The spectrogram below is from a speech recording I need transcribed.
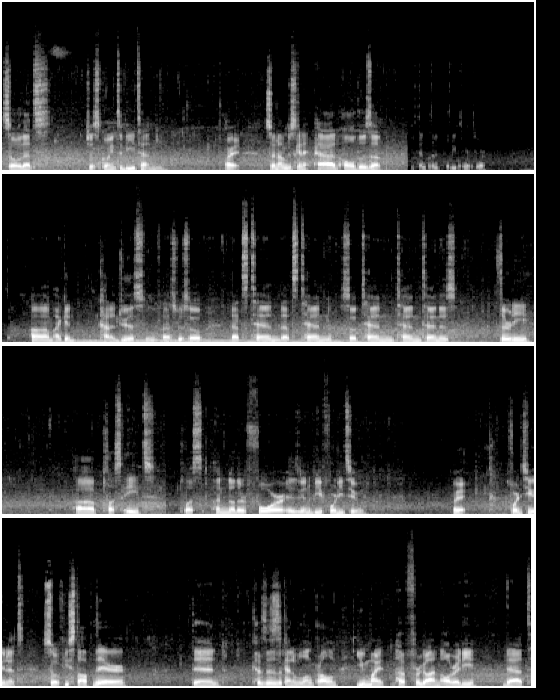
So that's just going to be 10. All right, so now I'm just going to add all those up. Um, I can kind of do this a little faster. So that's 10, that's 10. So 10, 10, 10 is 30 uh, plus 8 plus another 4 is going to be 42. Okay, 42 units. So if you stop there, then, because this is a kind of a long problem, you might have forgotten already that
